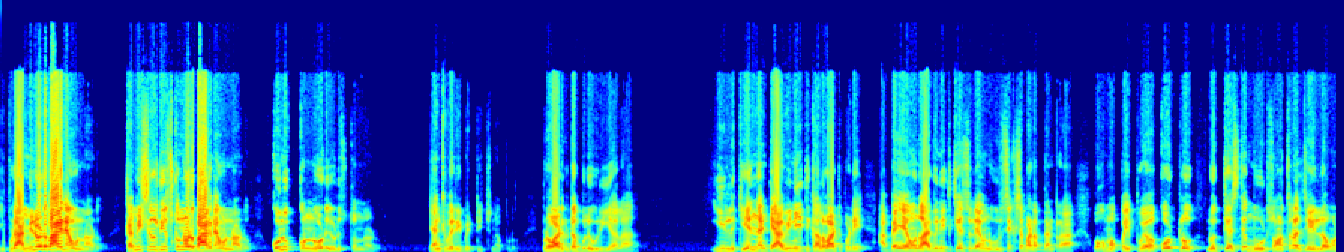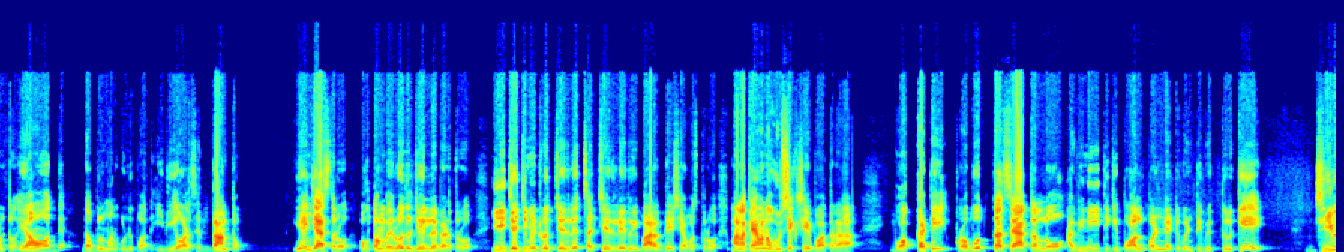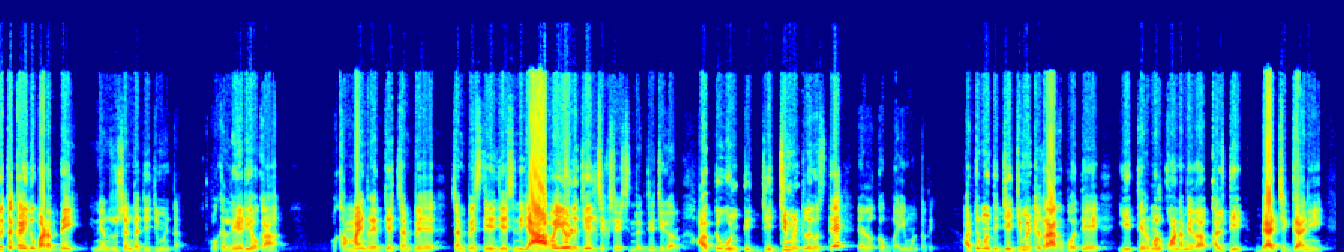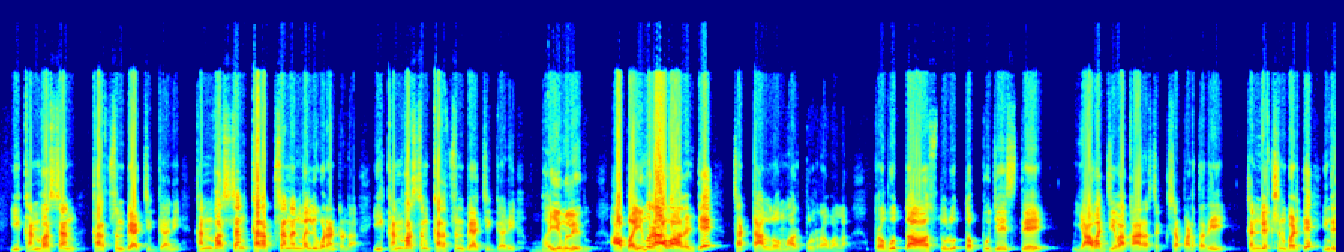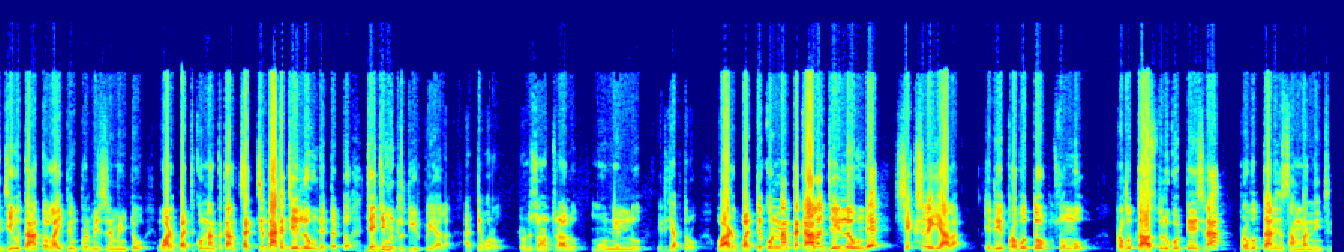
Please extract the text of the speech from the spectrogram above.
ఇప్పుడు అమ్మినోడు బాగానే ఉన్నాడు. కమిషన్లు తీసుకున్నోడు బాగానే ఉన్నాడు. కొనుక్కున్నోడు ఏడుస్తున్నాడు. ఎంక్వైరీ పెట్టించినప్పుడు ఇప్పుడు వాడికి డబ్బులు ఎవరు వీళ్ళకి ఏంటంటే అవినీతికి అలవాటు పడి అబ్బాయి ఏమన్నా అవినీతి కేసులు ఏమైనా ఉరిశిక్ష పడద్దంటరా? ఒక ముప్పై కోట్లు నొక్కేస్తే మూడు సంవత్సరాలు జైల్లో ఉంటాం. ఏమవుద్ది? డబ్బులు మనకు ఉండిపోతాయి ఇది వాళ్ళ సిద్ధాంతం. ఏం చేస్తారో? ఒక తొంభై రోజులు జైల్లో పెడతారు. ఈ జడ్జిమెంట్లు వచ్చేది లేదు చచ్చేది లేదు ఈ భారతదేశ వ్యవస్థలో. మనకేమైనా ఉరిశిక్ష అయిపోతారా? ఒక్కటి ప్రభుత్వ శాఖల్లో అవినీతికి పాల్పడినటువంటి వ్యక్తులకి జీవిత ఖైదు పడద్ది. నేను చూసాం కదా జడ్జిమెంట్. ఒక లేడీ ఒక ఒక అమ్మాయిని రేప్ చేసి చంపే చంపేస్తే ఏం చేసింది? యాభై ఏళ్ళు జైలు శిక్ష చేసింది జడ్జి గారు. అటువంటి జడ్జిమెంట్లు వస్తే వీళ్ళకు భయం ఉంటుంది. అటువంటి జడ్జిమెంట్లు రాకపోతే ఈ తిరుమల కొండ మీద కల్తీ బ్యాచ్కి కానీ ఈ కన్వర్షన్ కరప్షన్ బ్యాచ్కి కానీ కన్వర్షన్ కరప్షన్ అని మళ్ళీ కూడా అంటుండ. ఈ కన్వర్షన్ కరప్షన్ బ్యాచ్కి కానీ భయం లేదు. ఆ భయం రావాలంటే చట్టాల్లో మార్పులు రావాలా. ప్రభుత్వ ఆస్తులు తప్పు చేస్తే యావజ్జీవకార శిక్ష పడుతుంది. కన్విక్షన్ పడితే ఇంకా జీవితాంతం లైఫ్ ఇంప్రూవ్మెంట్ వాడు బతికున్నంతకాలం చచ్చిన దాకా జైల్లో ఉండేటట్టు జడ్జిమెంట్లు తీర్పియాల. అట్టెవరు రెండు సంవత్సరాలు మూడు నెలలు ఇటు చెప్తారు. వాడు బతికున్నంతకాలం జైల్లో ఉండే శిక్షలు వేయాల. ఇది ప్రభుత్వం సొమ్ము ప్రభుత్వ ఆస్తులు కొట్టేసినా ప్రభుత్వానికి సంబంధించిన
